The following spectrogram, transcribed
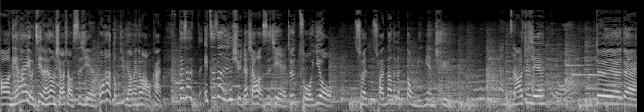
哦，你看他有进来那种小小世界，不过他的东西比较没那么好看。但是，哎，这真的是选人家小小世界，就是左右传传到那个洞里面去，然后这些，对对对对，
